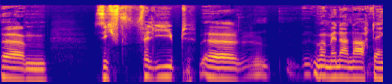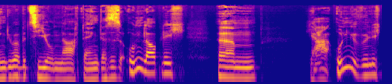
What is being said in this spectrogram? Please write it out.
ähm, sich verliebt, äh, über Männer nachdenkt, über Beziehungen nachdenkt. Das ist unglaublich, ähm, ja, ungewöhnlich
